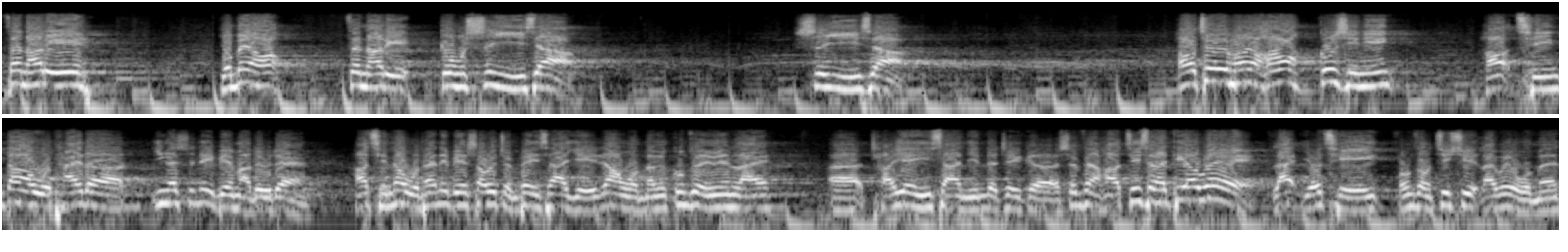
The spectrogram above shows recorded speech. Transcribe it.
在哪里？有没有？在哪里？跟我们示意一下，示意一下。好，这位朋友好，恭喜您。好，请到舞台的应该是那边嘛，对不对？好，请到舞台那边稍微准备一下，也让我们工作人员来呃查验一下您的这个身份。好，接下来第二位，来有请冯总继续来为我们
